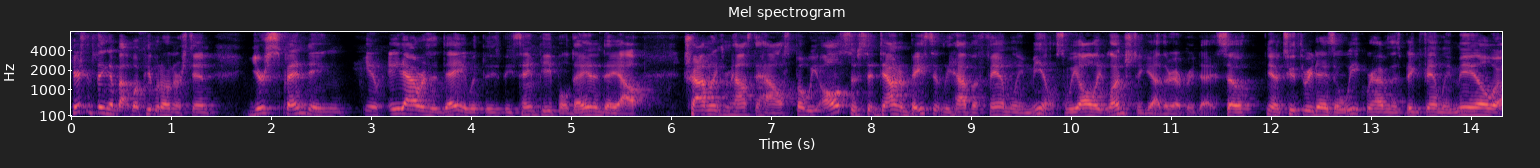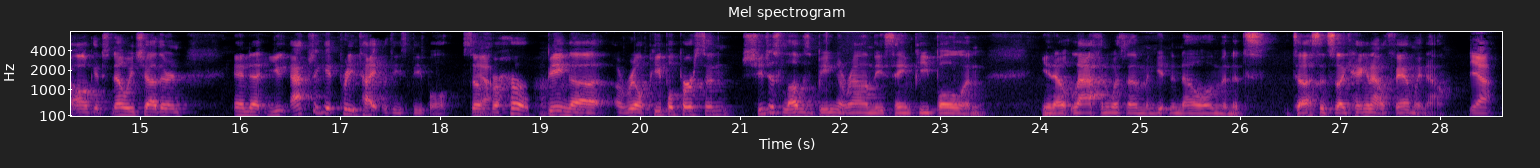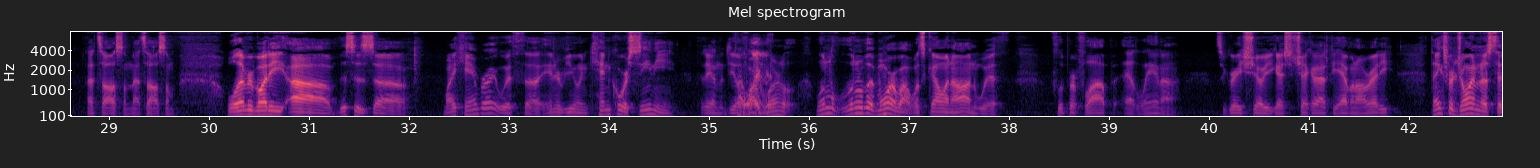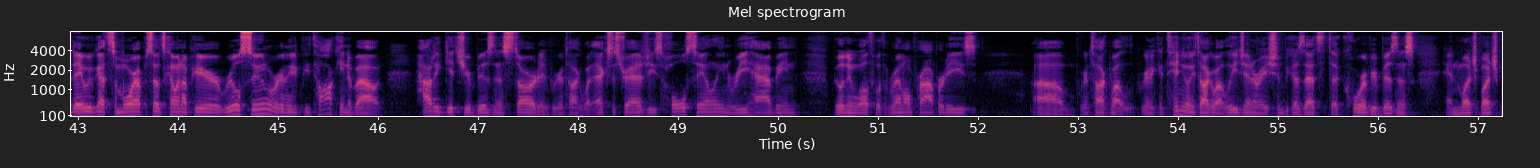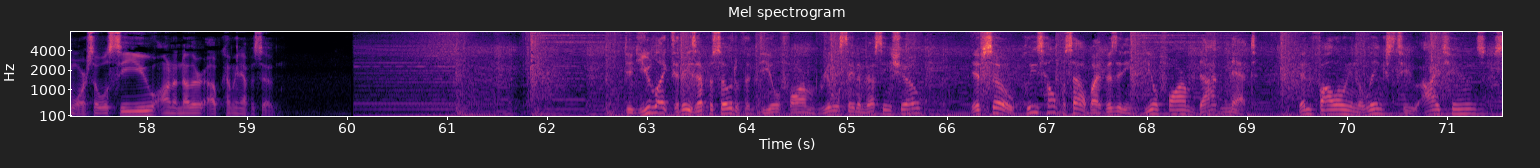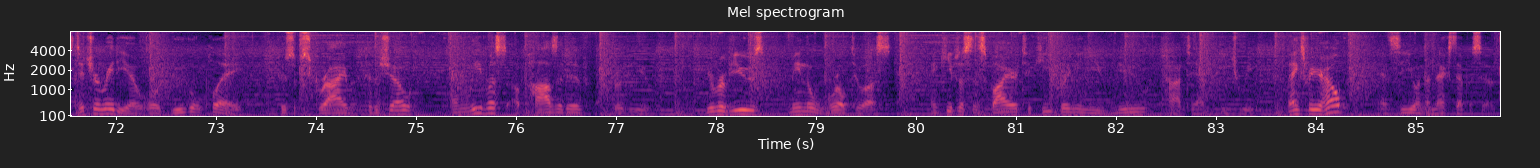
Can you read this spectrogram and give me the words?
here's the thing about what people don't understand: you're spending you know eight hours a day with these, these same people day in and day out traveling from house to house, but we also sit down and basically have a family meal. So we all eat lunch together every day. So, you know, two, three days a week, we're having this big family meal. We all get to know each other. And, and uh, you actually get pretty tight with these people. So Yeah. for her, being a, a real people person, she just loves being around these same people and, you know, laughing with them and getting to know them. And it's, to us, it's like hanging out with family now. Yeah, that's awesome. That's awesome. Well, everybody, uh, this is uh, Mike Hambright with uh, interviewing Ken Corsini today on the Deal I like. Learn a little, little bit more about what's going on with Flip or Flop Atlanta. It's a great show. You guys should check it out if you haven't already. Thanks for joining us today. We've got some more episodes coming up here real soon. We're going to be talking about how to get your business started. We're going to talk about exit strategies, wholesaling, rehabbing, building wealth with rental properties. Uh, we're going to talk about we're going to continually talk about lead generation because that's the core of your business and much much more. So we'll see you on another upcoming episode. Did you like today's episode of the Deal Farm Real Estate Investing Show? If so, please help us out by visiting dealfarm.net, then following the links to iTunes, Stitcher Radio, or Google Play to subscribe to the show and leave us a positive review. Your reviews mean the world to us and keeps us inspired to keep bringing you new content each week. Thanks for your help and see you on the next episode.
